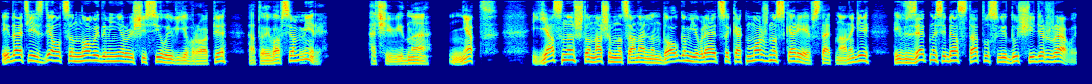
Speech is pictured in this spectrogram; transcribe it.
и дать ей сделаться новой доминирующей силой в Европе, а то и во всем мире? Очевидно, нет. Ясно, что нашим национальным долгом является как можно скорее встать на ноги и взять на себя статус ведущей державы,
